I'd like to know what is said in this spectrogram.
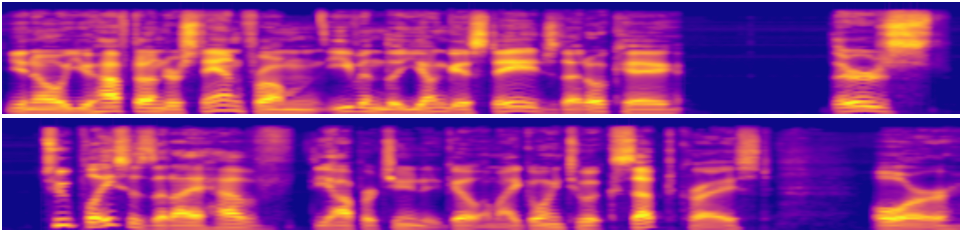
you know, you have to understand from even the youngest age that okay, there's two places that I have the opportunity to go. Am I going to accept Christ, or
